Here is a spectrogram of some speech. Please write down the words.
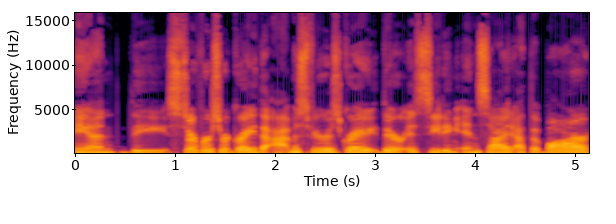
and the servers are great. The atmosphere is great. There is seating inside at the bar.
